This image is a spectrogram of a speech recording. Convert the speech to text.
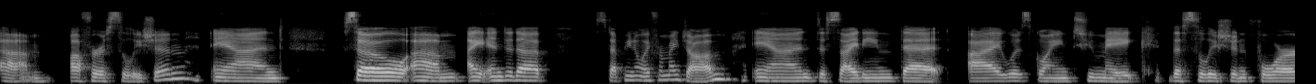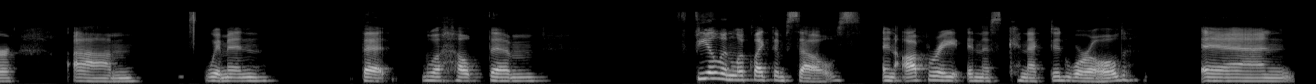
um, offer a solution. And so um, I ended up stepping away from my job and deciding that I was going to make the solution for um, women that will help them feel and look like themselves and operate in this connected world and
